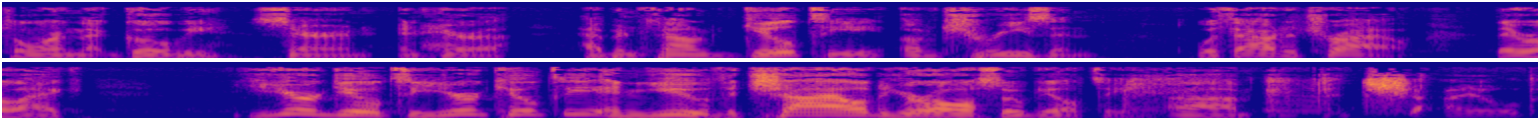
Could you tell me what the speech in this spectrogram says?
to learn that Gobi, Saren, and Hera have been found guilty of treason without a trial. They were like, "You're guilty, you're guilty, and you, the child, you're also guilty." Um, The child.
